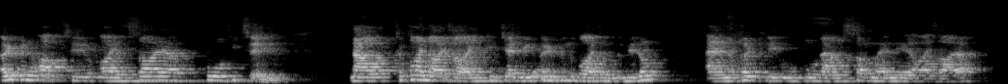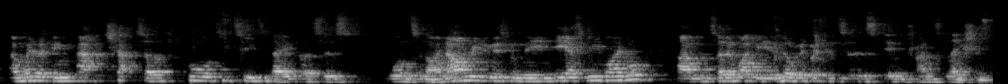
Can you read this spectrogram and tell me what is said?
open it up to Isaiah 42. Now, to find Isaiah, you can generally open the Bible in the middle, and hopefully it will fall down somewhere near Isaiah. And we're looking at chapter 42 today, verses 1 to 9. Now, I'm reading this from the ESV Bible, um, so there might be a little bit of differences in translation,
